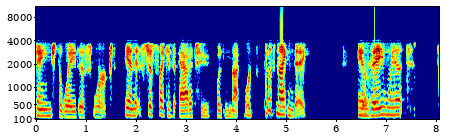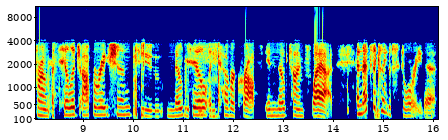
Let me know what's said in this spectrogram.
change the way this works. And it's just like his attitude was not work. It was night and day. And yeah. they went from a tillage operation to no till and cover crops in no time flat. And that's the kind of story that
